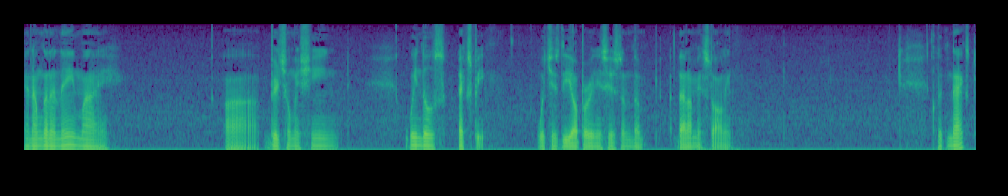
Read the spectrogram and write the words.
And I'm gonna name my uh, virtual machine Windows XP which is the operating system that, that I'm installing. Click next.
